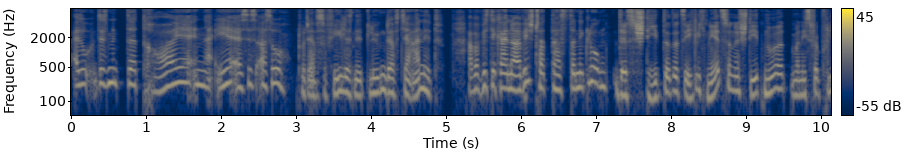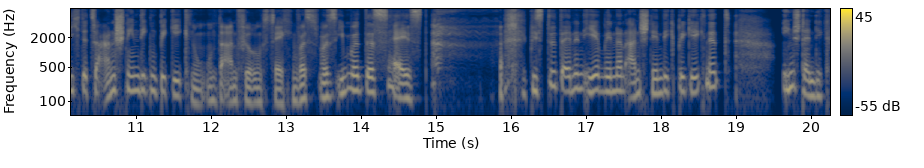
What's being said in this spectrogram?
Also das mit der Treue in der Ehe, es ist also, du darfst so vieles nicht lügen, darfst ja auch nicht. Aber bis dich keiner erwischt hat, hast du nicht gelogen. Das steht da tatsächlich nicht, sondern es steht nur, man ist verpflichtet zur anständigen Begegnung, unter Anführungszeichen, was, was immer das heißt. Bist du deinen Ehemännern anständig begegnet? Inständig.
